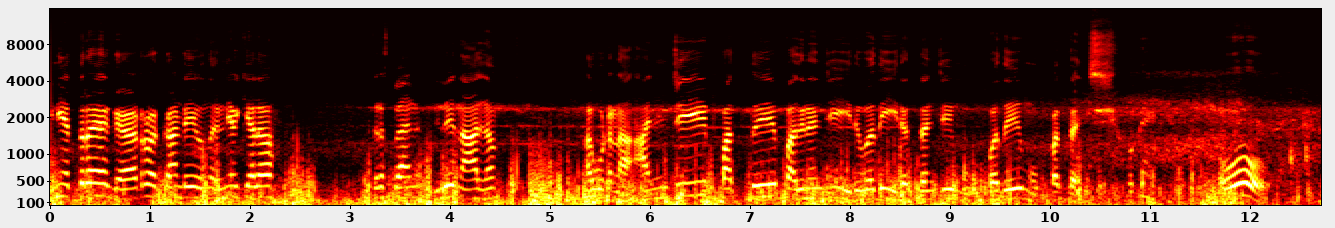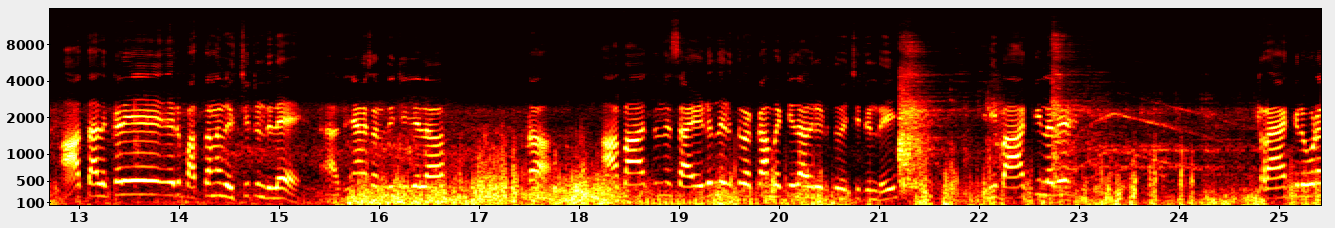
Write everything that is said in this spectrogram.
ഇനി എത്ര ഗേഡർ വെക്കാണ്ട് ഒന്ന് എണ്ണി വെക്കാലോ? ഇത്ര സ്പാൻ ഇതിൽ നാലെണ്ണം. ആ കൂട്ടണ്ട അഞ്ച് പത്ത് പതിനഞ്ച് ഇരുപത് ഇരുപത്തഞ്ച് മുപ്പത് മുപ്പത്തഞ്ച്. ഓക്കെ. ഓ ആ തലക്കറി ഒരു പത്തെണ്ണം വെച്ചിട്ടുണ്ടല്ലേ? അത് ഞാൻ ശ്രദ്ധിച്ചില്ലല്ലോ. കേട്ടോ ആ ഭാഗത്തു നിന്ന് സൈഡിൽ നിന്ന് എടുത്ത് വെക്കാൻ പറ്റിയത് അവരെടുത്ത് വെച്ചിട്ടുണ്ട്. ഇനി ബാക്കിയുള്ളത് ട്രാക്കിലൂടെ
